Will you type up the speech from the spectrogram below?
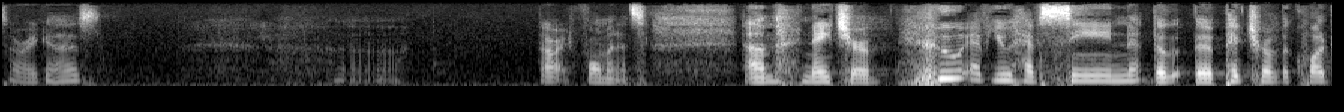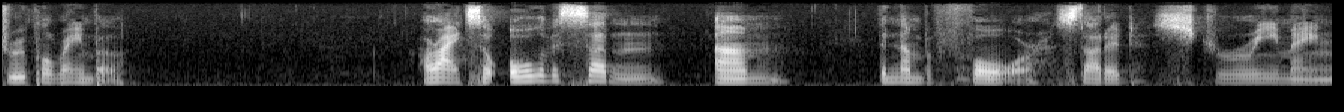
Sorry, guys. Uh, all right, four minutes. Um, nature. Who of you have seen the, the picture of the quadruple rainbow? All right, so all of a sudden, um, the number four started streaming,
